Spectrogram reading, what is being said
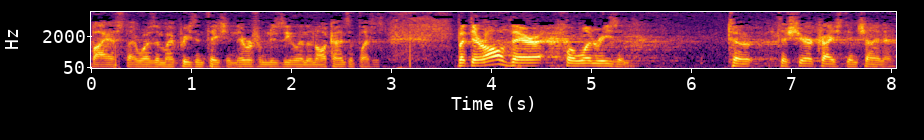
biased I was in my presentation. They were from New Zealand and all kinds of places. But they're all there for one reason, to, to share Christ in China.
